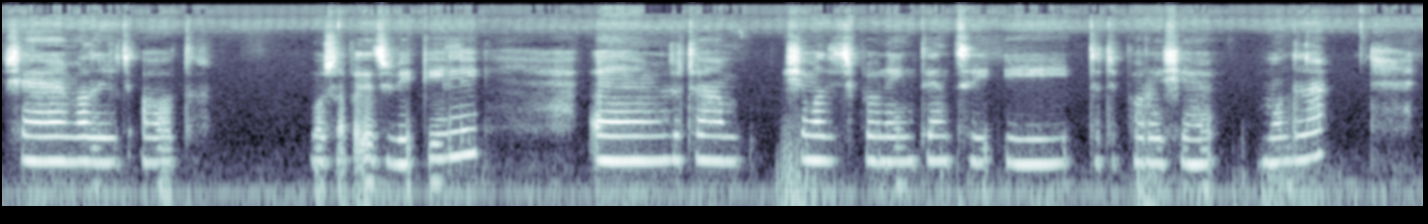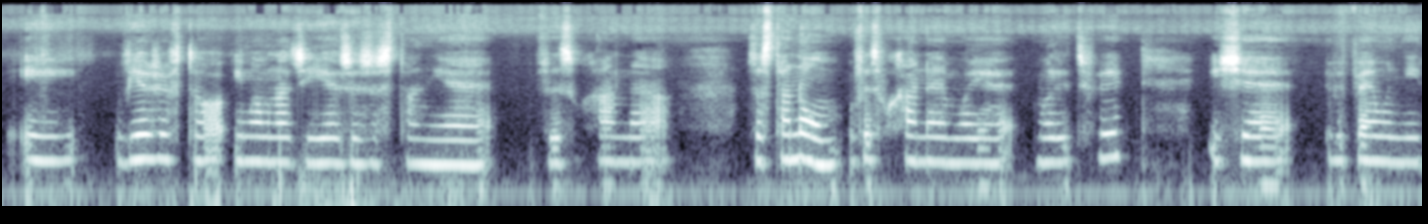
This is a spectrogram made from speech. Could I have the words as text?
się modlić od, można powiedzieć, Wigilii. Zaczęłam się modlić w pełnej intencji i do tej pory się modlę. I wierzę w to i mam nadzieję, że zostanie wysłuchane, zostaną wysłuchane moje modlitwy i się wypełni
